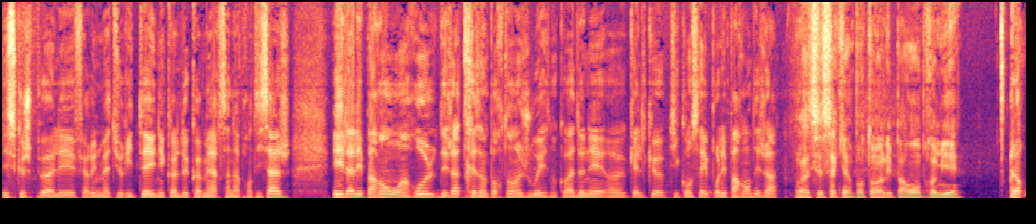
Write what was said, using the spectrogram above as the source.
Est-ce que je peux aller faire une maturité, une école de commerce, un apprentissage? Et là, les parents ont un rôle déjà très important à jouer. Donc, on va donner quelques petits conseils pour les parents déjà. Ouais, c'est ça qui est important, hein, les parents en premier. Alors,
